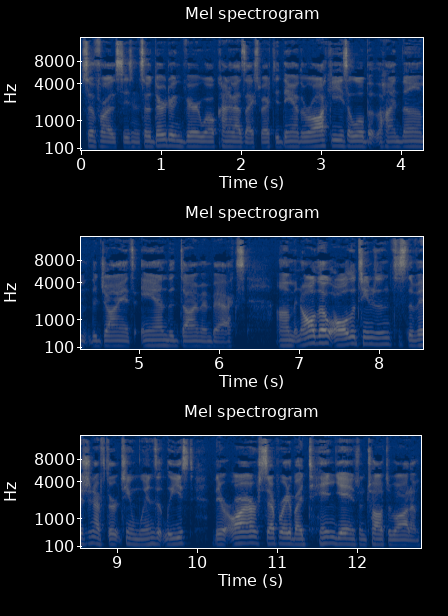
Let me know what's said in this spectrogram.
so far this season. So they're doing very well, kind of as I expected. They are the Rockies, a little bit behind them, the Giants, and the Diamondbacks. Um, and although all the teams in this division have 13 wins at least, they are separated by 10 games from top to bottom,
